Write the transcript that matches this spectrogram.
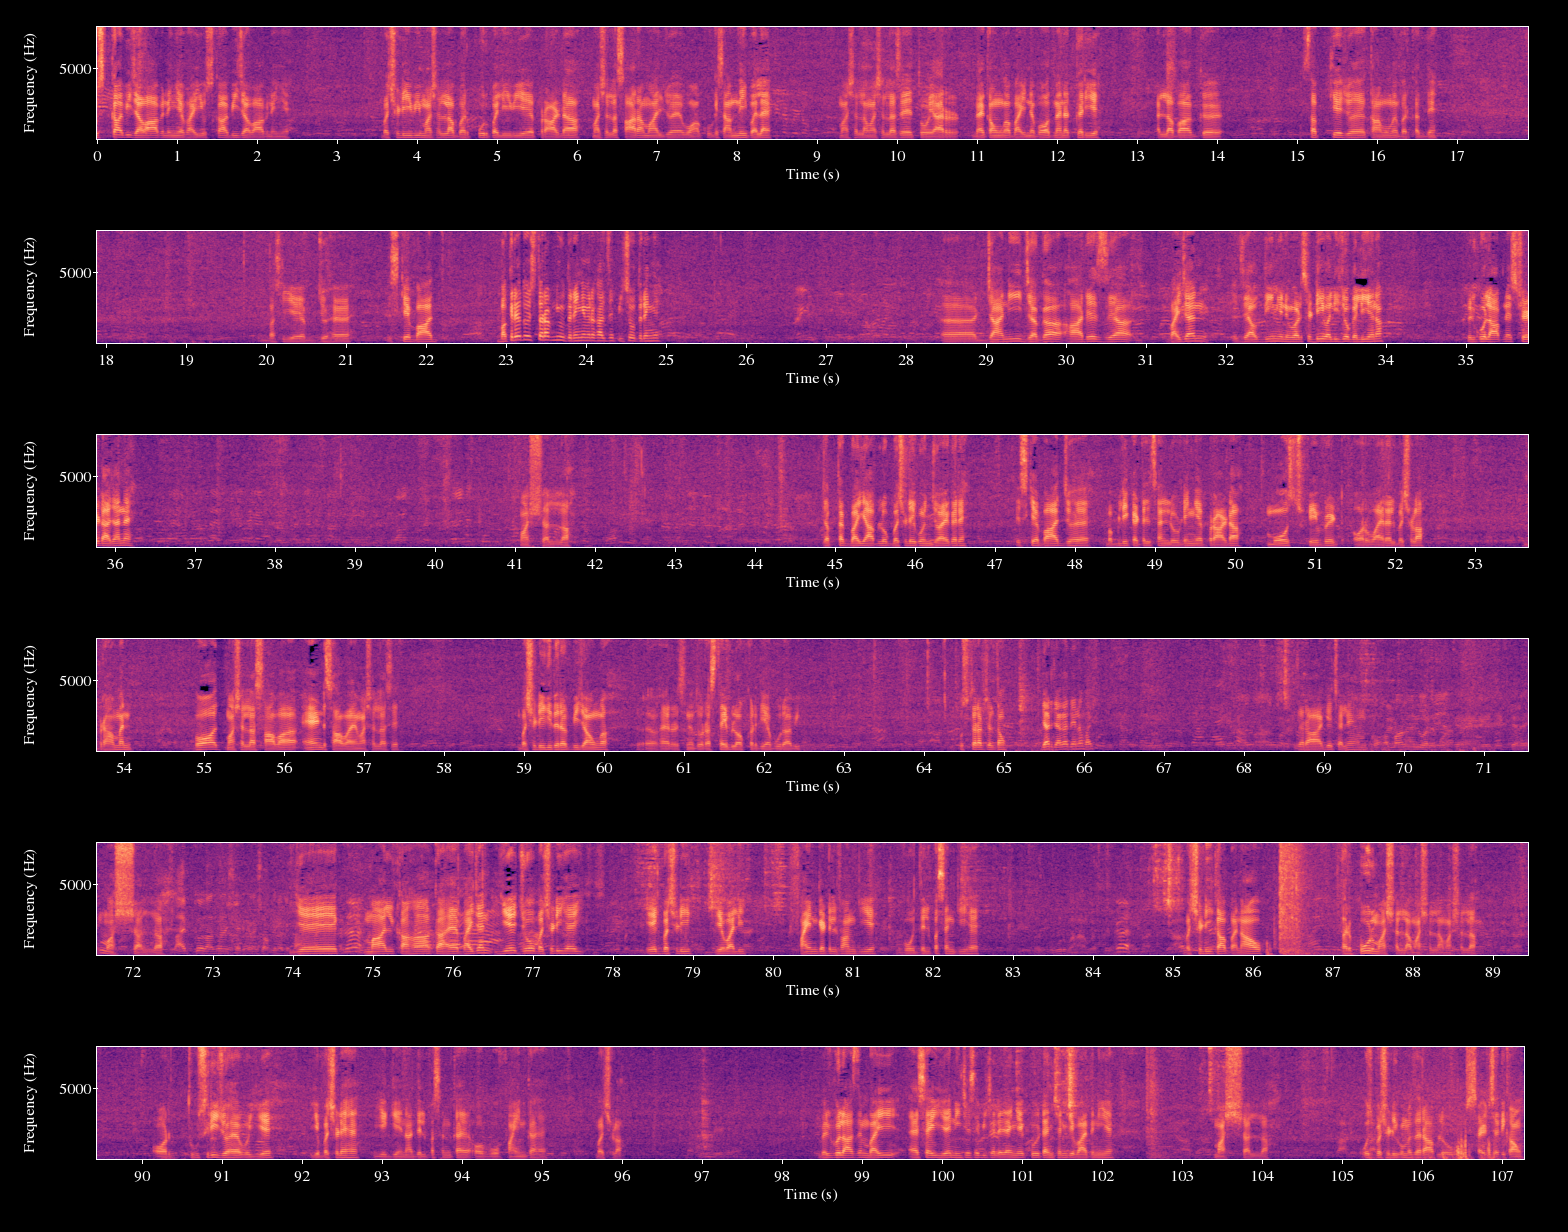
उसका भी जवाब नहीं है भाई, उसका भी जवाब नहीं है। बछड़ी भी माशाल्लाह भरपूर पली हुई है प्राडा माशाल्लाह सारा माल जो है वो आँखों के सामने ही पला है। माशाल्लाह माशाल्लाह से तो यार मैं कहूँगा भाई ने बहुत मेहनत करी है। अल्लाह पाक सबके जो है कामों में बरकत दें। बस ये अब जो है, इसके बाद बकरे तो इस तरफ़ नहीं उतरेंगे मेरे ख्याल से, पीछे उतरेंगे। जानी जगह हारिस या भाईजान ज़ियाउद्दीन यूनिवर्सिटी वाली जो गली है ना, बिल्कुल आपने स्ट्रेट आ जाना है। माशाल्लाह। जब तक भाई आप लोग बछड़े को एंजॉय करें, इसके बाद जो है बबली कैटल से अनलोडिंग है प्राडा मोस्ट फेवरेट और वायरल बछड़ा, ब्राह्मण, बहुत माशाल्लाह, सावा एंड सावा है माशाल्लाह से। बछड़ी की तरफ़ भी जाऊँगा। खैर, इसने तो रास्ता ही ब्लॉक कर दिया पूरा अभी। उस तरफ़ चलता हूँ। यार, जगह देना भाई। ज़रा आगे चलें हम। साथ ये माल कहाँ का है? भाईजान, ये जो बछड़ी है, एक बछड़ी, ये वाली फाइन कैटल फार्म की है, वो दिल पसंद की है। बछड़ी का बनाव भरपूर, माशाल्लाह माशाल्लाह माशाल्लाह। और दूसरी जो है वो ये ये बछड़े हैं, ये गेना दिल पसंद का है और वो फाइन का है बछड़ा। बिल्कुल आज़म भाई, ऐसा ही है, नीचे से भी चले जाएँगे, कोई टेंशन की बात नहीं है। माशाल्लाह। उस बछड़ी को मैं ज़रा आप लोगों को उस साइड से दिखाऊँ।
